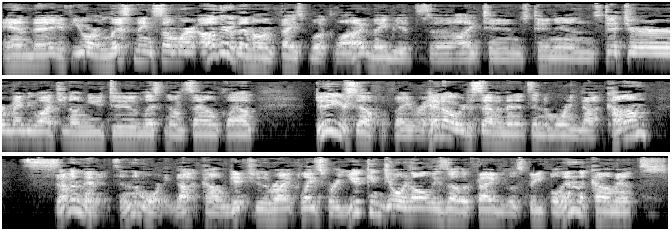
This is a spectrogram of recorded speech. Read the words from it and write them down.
And uh, if you are listening somewhere other than on Facebook Live, maybe it's uh, iTunes, TuneIn, Stitcher, maybe watching on YouTube, listening on SoundCloud, do yourself a favor. Head over to 7minutesinthemorning.com. 7minutesinthemorning.com gets you the right place where you can join all these other fabulous people in the comments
